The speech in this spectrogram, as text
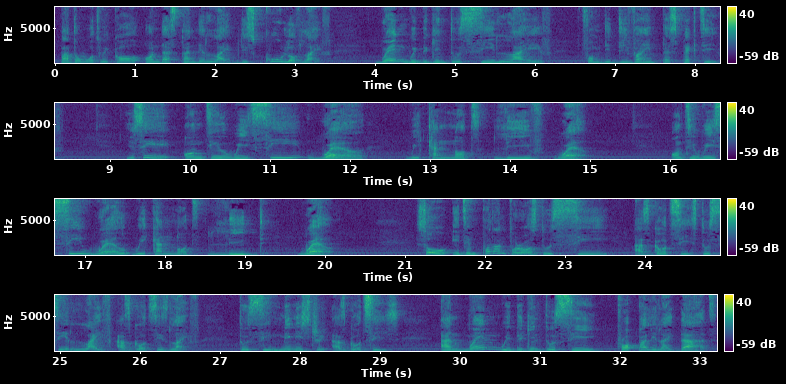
part of what we call understanding life, the school of life. When we begin to see life from the divine perspective, you see, until we see well, we cannot live well. Until we see well, we cannot lead well. So it's important for us to see as God sees, to see life as God sees life, to see ministry as God sees. And when we begin to see properly like that,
